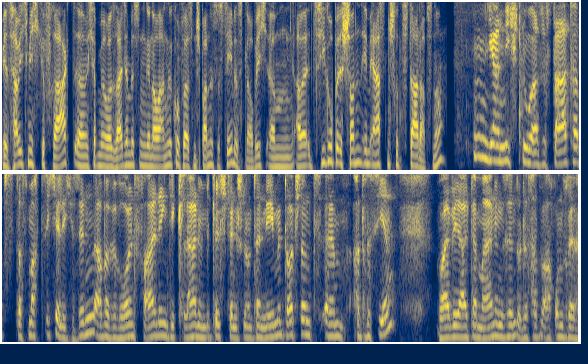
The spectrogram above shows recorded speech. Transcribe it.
Jetzt habe ich mich gefragt, äh, ich habe mir eure Seite ein bisschen genauer angeguckt, weil es ein spannendes System ist, glaube ich. Ähm, aber Zielgruppe ist schon im ersten Schritt Startups, ne? Hm, ja, nicht nur. Also Startups, das macht sicherlich Sinn, aber wir wollen vor allen Dingen die kleinen und mittelständischen Unternehmen in Deutschland ähm, adressieren, weil wir halt der Meinung sind, und das hat auch unsere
